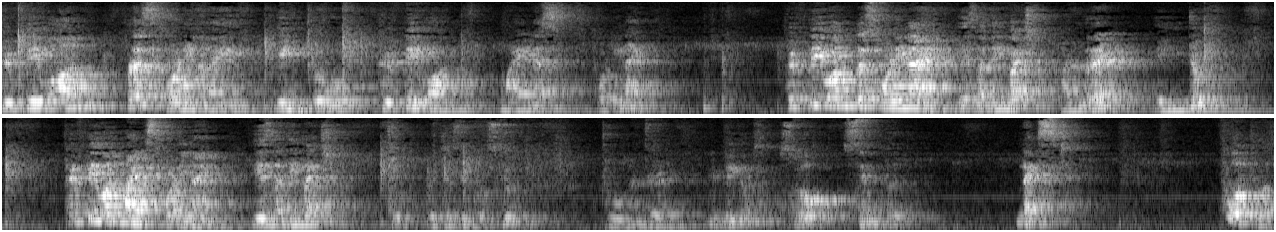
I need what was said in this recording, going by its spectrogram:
51 plus 49 into 51 minus 49. 51 plus 49 is nothing but 100 into 51 minus 49 is nothing but 2 which is equals to 200. It becomes so simple. Next, fourth one.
